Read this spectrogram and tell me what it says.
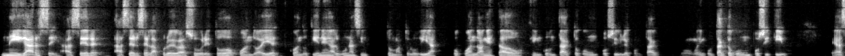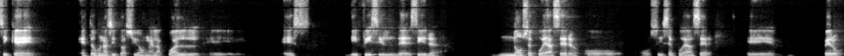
negarse a, hacer, hacerse la prueba, sobre todo cuando, hay, cuando tienen alguna sintomatología o cuando han estado en contacto con un posible contacto, en contacto con un positivo. Así que esto es una situación en la cual eh, es difícil de decir no se puede hacer o, o sí se puede hacer. Eh, pero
